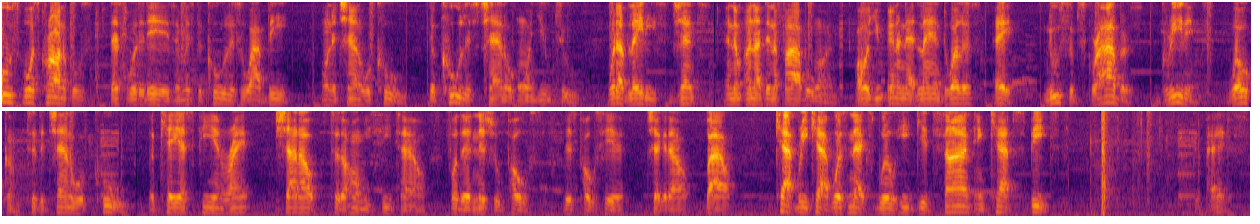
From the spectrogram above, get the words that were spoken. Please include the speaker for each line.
Speaker 1: Cool Sports Chronicles, that's what it is. And Mr. Cool is who I be on the channel of Cool, the coolest channel on YouTube. What up, ladies, gents, and them unidentifiable ones? All you internet land dwellers, hey, new subscribers, greetings. Welcome to the channel of Cool, a KSPN rant. Shout out to the homie C Town for the initial post. This post here, check it out. Bow. Cap recap. What's next? Will he get signed? And Cap speaks. Good pass.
